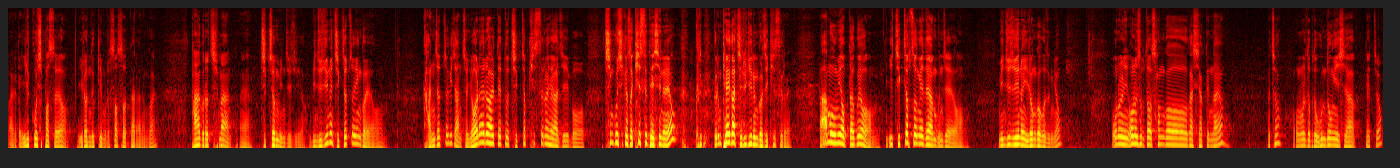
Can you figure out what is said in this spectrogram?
막 이렇게 읽고 싶었어요. 이런 느낌으로 썼었다라는 걸. 다 그렇지만 예, 직접 민주주의요. 민주주의는 직접적인 거예요. 간접적이지 않죠. 연애를 할 때 또 직접 키스를 해야지 뭐 친구 시켜서 키스 대신해요? 그럼 걔가 즐기는 거지 키스를. 아무 의미 없다고요. 이 직접성에 대한 문제예요. 민주주의는 이런 거거든요. 오늘 오늘서부터 선거가 시작됐나요? 그렇죠? 오늘부터 운동이 시작됐죠?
